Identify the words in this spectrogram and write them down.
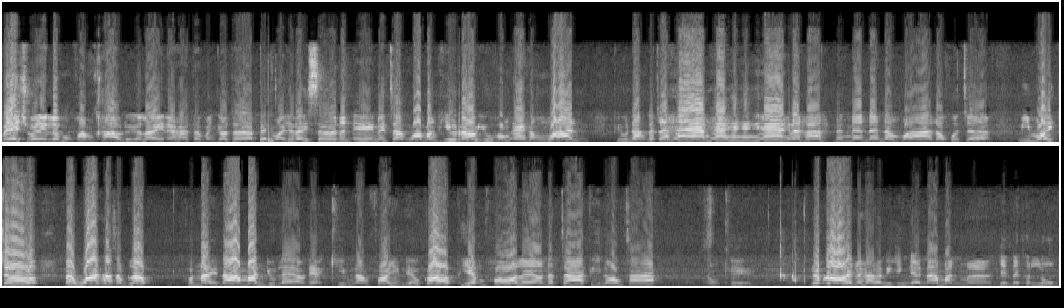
ม่ได้ช่วยในเรื่องของความขาวหรืออะไรนะคะ แต่มันก็จะเป็นมอยเจอไรเซอร์นั่นเองเนื่องจากว่าบางทีเราอยู่ห้องแอร์ทั้งวัน ผิวหนังก็จะแห้งแห้งแห้งแห้งนะคะ ดังนั้นแนะนำว่าเราควรจะมีมอยเจอร์แต่ว่าถ้าสำหรับคนไหนหน้ามันอยู่แล้วเนี่ยครีมนางฟ้าอย่างเดียวก็เพียงพอแล้วนะจ้าพี่น้องครับ โอเค เรียบร้อยนะคะ ตอนนี้หญิงยาหน้ามันมากอยากได้พัดลม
